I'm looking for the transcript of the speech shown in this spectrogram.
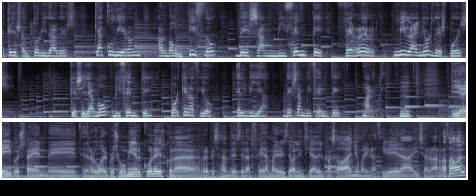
aquellas autoridades que acudieron al bautizo de San Vicente Ferrer mil años después, que se llamó Vicente porque nació el día de San Vicente Mártir. Y ahí pues también eh, tendrá lugar el próximo miércoles con las representantes de las ferias mayores de Valencia del pasado año, Marina Civera y Sara Larrazábal.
